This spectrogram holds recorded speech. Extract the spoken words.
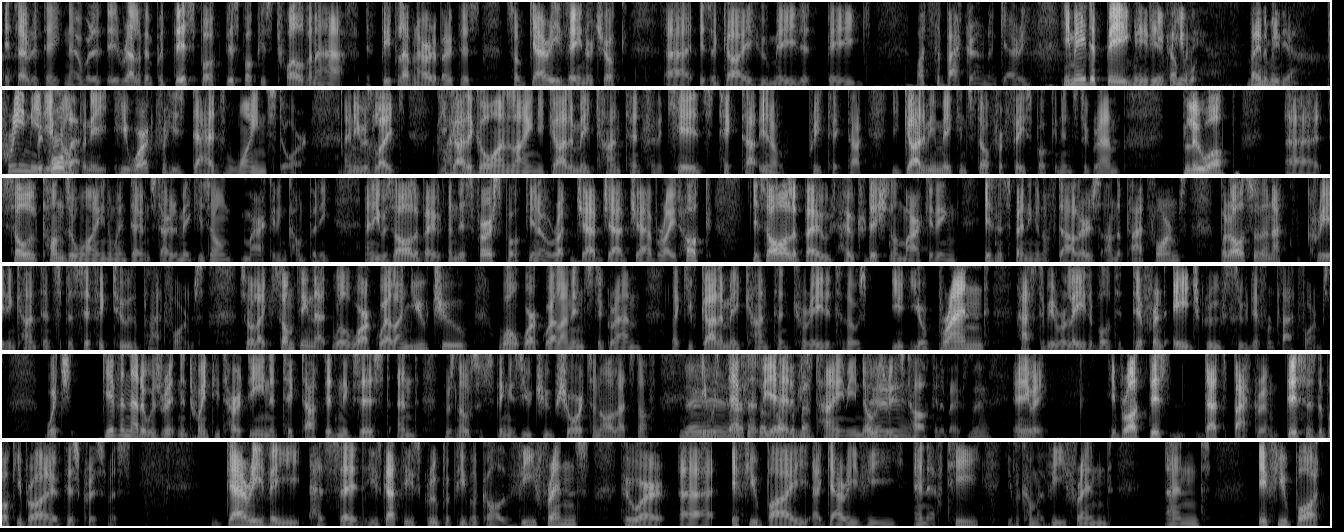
It's out of date now, but it, irrelevant. But this book, this book is 12 and a half. If people haven't heard about this, so Gary Vaynerchuk uh, is a guy who made it big. What's the background on Gary? He made it big. Media he, he- company. Vayner Media. pre-media Before that- company he worked for his dad's wine store and he was like you got to go online you got to make content for the kids tiktok you know pre-tiktok you got to be making stuff for facebook and instagram blew up uh, sold tons of wine and went out and started to make his own marketing company. And he was all about and this first book you know right, jab jab jab right hook is all about how traditional marketing isn't spending enough dollars on the platforms but also they're not creating content specific to the platforms. So like something that will work well on youtube won't work well on instagram. Like you've got to make content created to those your brand has to be relatable to different age groups through different platforms which given that it was written in 2013 and TikTok didn't exist and there was no such thing as YouTube Shorts and all that stuff, Yeah, he was yeah, definitely that's ahead of his time. He knows Yeah, what he's talking about. Anyway, he brought this. That's background. This is the book he brought out this Christmas. Gary Vee has said he's got these group of people called VeeFriends who are uh, if you buy a Gary Vee NFT, you become a VeeFriend, and if you bought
